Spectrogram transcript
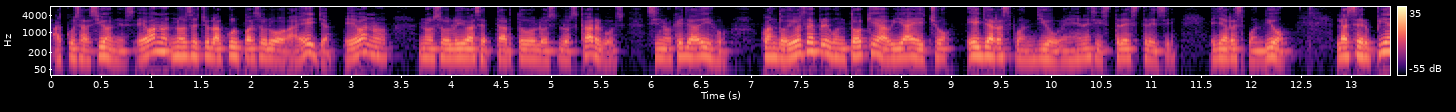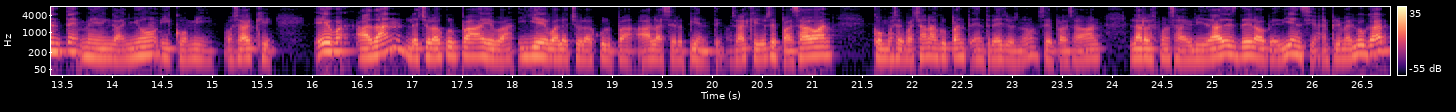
acusaciones. Eva no, se echó la culpa solo a ella. Eva no, no solo iba a aceptar todos los, los cargos, sino que ella dijo, cuando Dios le preguntó qué había hecho, ella respondió, en Génesis 3.13, ella respondió, la serpiente me engañó y comí. O sea que Adán le echó la culpa a Eva y Eva le echó la culpa a la serpiente. O sea que ellos se pasaban como se pasaban la culpa entre ellos, ¿no? Se pasaban las responsabilidades de la obediencia. En primer lugar,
